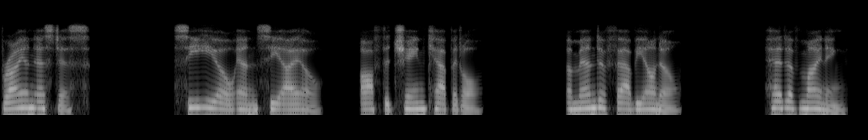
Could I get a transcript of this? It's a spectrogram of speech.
Brian Estes, CEO and CIO, Off the Chain Capital. Amanda Fabiano, Head of Mining,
